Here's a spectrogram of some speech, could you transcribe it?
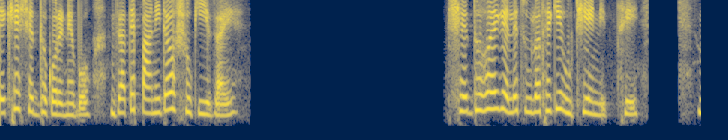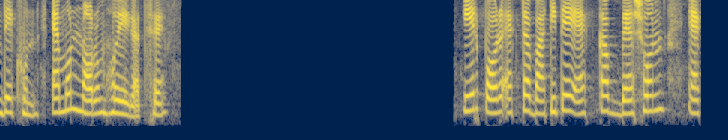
রেখে সেদ্ধ করে নেব, যাতে পানিটাও শুকিয়ে যায়। সেদ্ধ হয়ে গেলে চুলা থেকে উঠিয়ে নিচ্ছি। দেখুন, এমন নরম হয়ে গেছে। এরপর একটা বাটিতে এক কাপ বেসন, এক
